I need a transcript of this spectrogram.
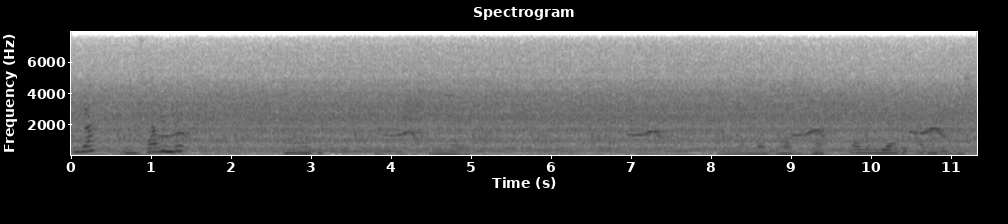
পূজা সয়াবিন দে সয়াবিন দিয়ে দে সয়াবিন দে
